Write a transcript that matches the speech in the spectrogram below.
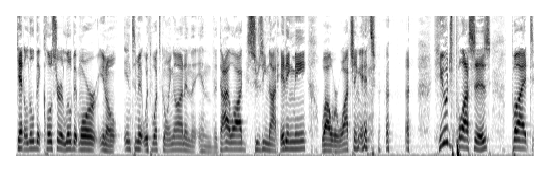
get a little bit closer, a little bit more, you know, intimate with what's going on in the in the dialogue. Susie not hitting me while we're watching it. Huge pluses, but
